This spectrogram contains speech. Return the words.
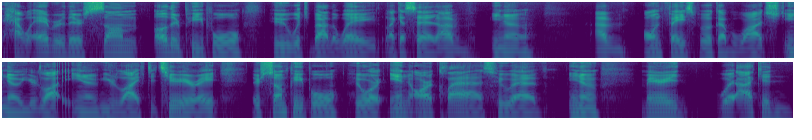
however, there's some other people who, which by the way, like I said, I've you know. I've on Facebook. I've watched you know your life you know your life deteriorate. There's some people who are in our class who have you know married what I could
